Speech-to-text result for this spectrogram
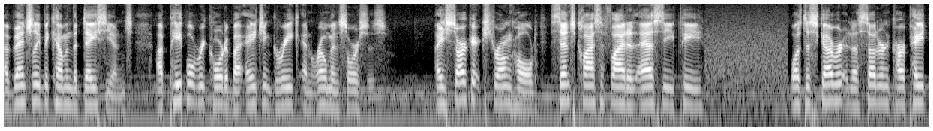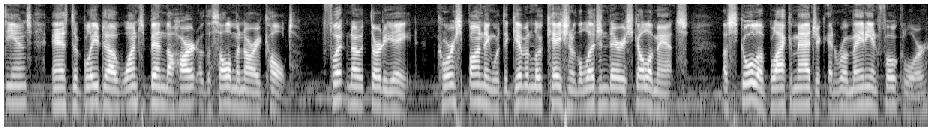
eventually becoming the Dacians, a people recorded by ancient Greek and Roman sources. A Sarkic stronghold, since classified as SCP, was discovered in the southern Carpathians and is believed to have once been the heart of the Solomonari cult. Footnote 38. Corresponding with the given location of the legendary Scholomance, a school of black magic and Romanian folklore.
